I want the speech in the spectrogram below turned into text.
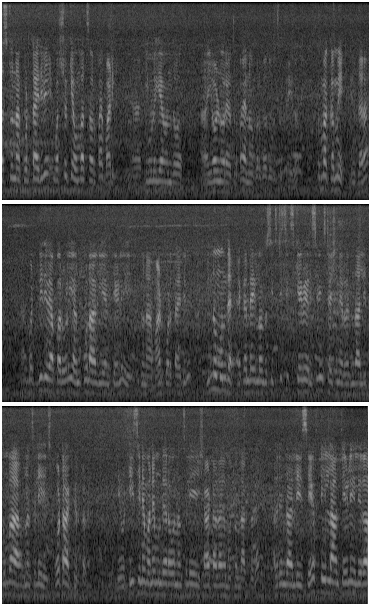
ಅಷ್ಟು ನಾವು ಕೊಡ್ತಾ ಇದೀವಿ, ವರ್ಷಕ್ಕೆ ಒಂಬತ್ತು ಸಾವಿರ ರೂಪಾಯಿ ಬಾಡಿಗೆ. ತಿಂಗಳಿಗೆ ಒಂದು ಏಳ್ನೂರೈವತ್ತು ರೂಪಾಯಿ ಏನೋ ಬರ್ಬೋದು ಅನಿಸುತ್ತೆ ಇದು. ತುಂಬ ಕಮ್ಮಿ ದರ. ಬಟ್ ಬೀದಿ ವ್ಯಾಪಾರಿಗಳಿಗೆ ಅನುಕೂಲ ಆಗಲಿ ಅಂತೇಳಿ ಇದನ್ನು ಮಾಡಿಕೊಡ್ತಾ ಇದ್ದೀವಿ ಇನ್ನು ಮುಂದೆ, ಯಾಕಂದರೆ ಇಲ್ಲೊಂದು sixty six K V receiving station ಇರೋದ್ರಿಂದ ಅಲ್ಲಿ ತುಂಬ ಒಂದೊಂದ್ಸಲಿ ಸ್ಫೋಟ ಆಗ್ತಿರ್ತದೆ. ನೀವು ಟಿ ಸಿನೇ ಮನೆ ಮುಂದೆ ಇರೋ ಒಂದೊಂದ್ಸಲಿ ಶಾರ್ಟ್ ಆದಾಗ ಮತ್ತೊಂದು ಆಗ್ತದೆ. ಅದರಿಂದ ಅಲ್ಲಿ ಸೇಫ್ಟಿ ಇಲ್ಲ ಅಂತೇಳಿ ಇಲ್ಲಿರೋ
